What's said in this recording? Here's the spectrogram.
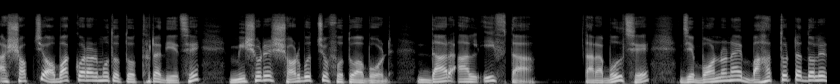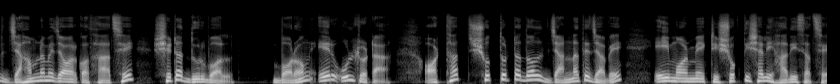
আর সবচেয়ে অবাক করার মতো তথ্যটা দিয়েছে মিশরের সর্বোচ্চ ফতোয়া বোর্ড, দার আল ইফতা। তারা বলছে যে বর্ণনায় বাহাত্তরটা দলের জাহামনামে যাওয়ার কথা আছে, সেটা দুর্বল। বরং এর উল্টোটা, অর্থাৎ সত্তরটা দল জান্নাতে যাবে, এই মর্মে একটি শক্তিশালী হাদিস আছে।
